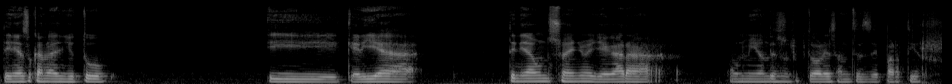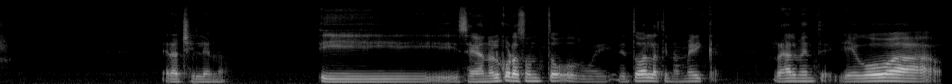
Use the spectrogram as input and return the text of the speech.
Tenía su canal en YouTube y quería tenía un sueño de llegar a un millón de suscriptores antes de partir. Era chileno. Y se ganó el corazón de todos, güey, de toda Latinoamérica. Realmente. Llegó a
